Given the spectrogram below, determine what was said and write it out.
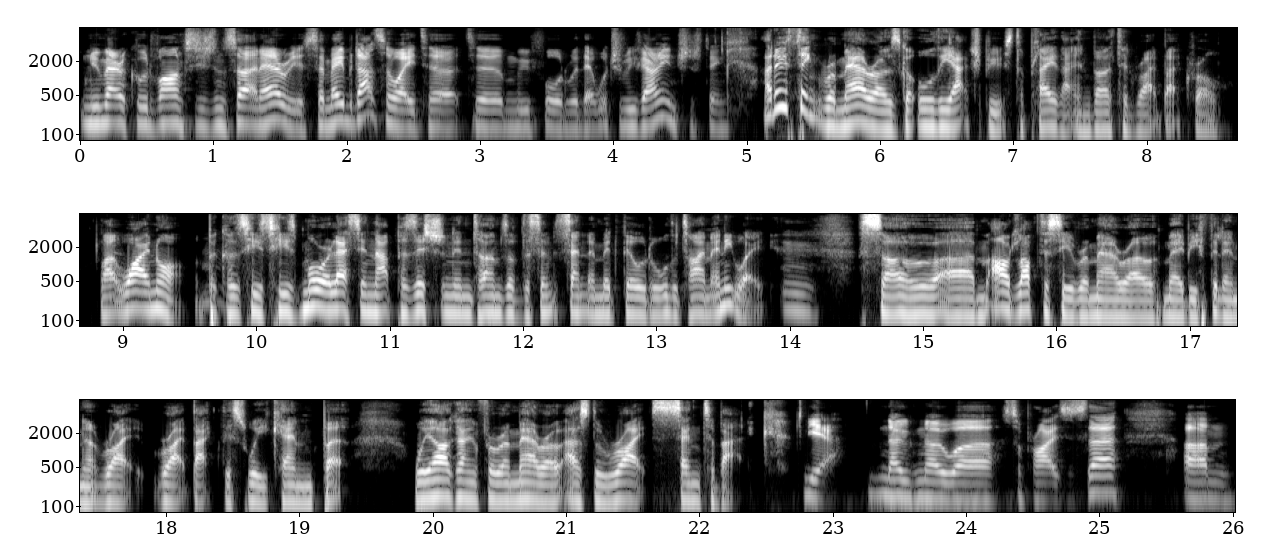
numerical advantage in certain areas. So maybe that's a way to to move forward with it, which would be very interesting. I do think Romero's got all the attributes to play that inverted right back role. Like, why not? Mm. Because he's he's more or less in that position in terms of the centre midfield all the time anyway. Mm. So um, I would love to see Romero maybe filling at right right back this weekend, but we are going for Romero as the right centre back. Yeah, no no uh, surprises there. Um,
